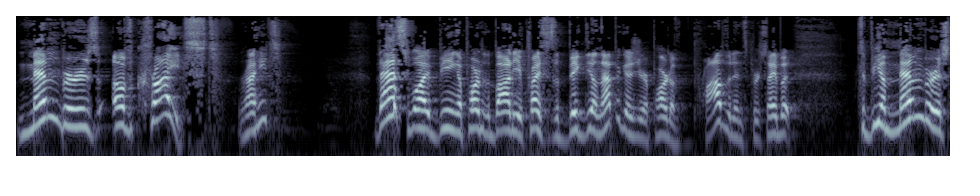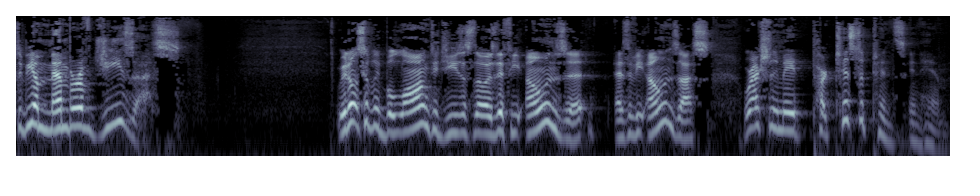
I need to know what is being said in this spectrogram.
members of Christ, right? That's why being a part of the body of Christ is a big deal, not because you're a part of providence per se, but to be a member is to be a member of Jesus. We don't simply belong to Jesus, though, as if he owns it, as if he owns us. We're actually made participants in him.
